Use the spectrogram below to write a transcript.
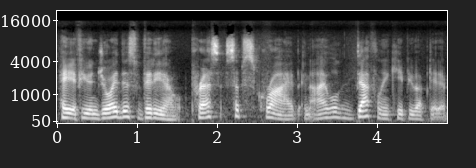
Hey, if you enjoyed this video, press subscribe and I will definitely keep you updated.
